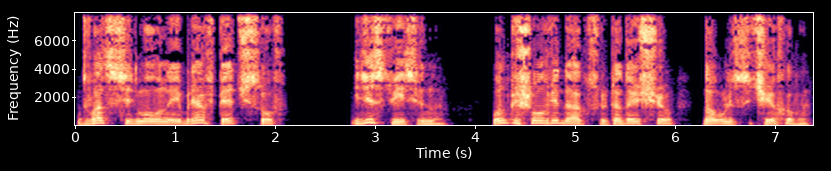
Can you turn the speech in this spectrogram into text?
27 ноября в 5 часов. И действительно, он пришел в редакцию, тогда еще на улице Чехова.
